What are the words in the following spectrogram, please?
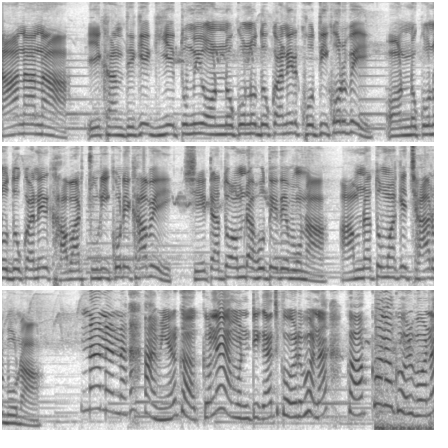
না না না। এখান থেকে গিয়ে তুমি অন্য কোনো দোকানের ক্ষতি করবে, অন্য কোনো দোকানের খাবার চুরি করে খাবে, সেটা তো আমরা হতে দেব না। আমরা তোমাকে ছাড়বো না। না আমি আর কখনো এমনটি কাজ করব না কখনো করব না।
